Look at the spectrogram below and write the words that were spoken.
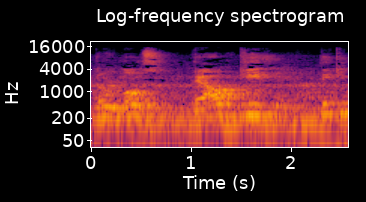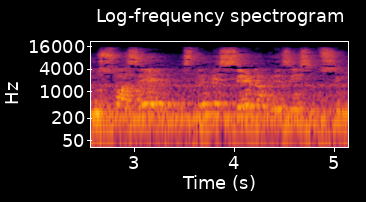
Então, irmãos, é algo que tem que nos fazer estremecer na presença do Senhor.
